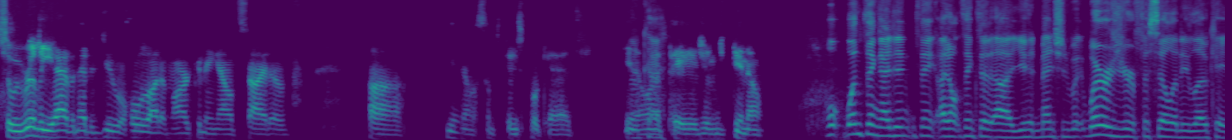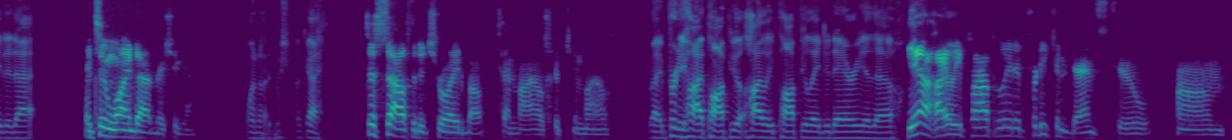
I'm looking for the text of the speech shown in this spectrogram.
so we really haven't had to do a whole lot of marketing outside of, uh, you know, some Facebook ads, you know, okay. on a page and, you know, well, one thing I didn't think, I don't think that, uh, you had mentioned, where is your facility located at? It's in Wyandotte, Michigan. Wyandotte, Michigan. Okay. Just south of Detroit, about 10 miles, 15 miles. Right. Pretty high popul highly populated area though. Yeah, highly populated, pretty condensed too. Um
